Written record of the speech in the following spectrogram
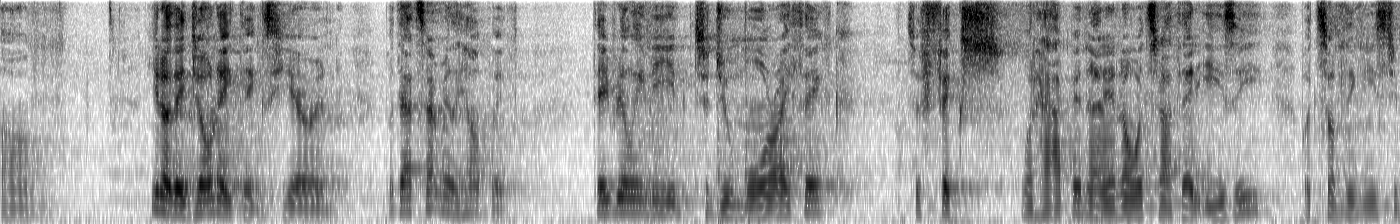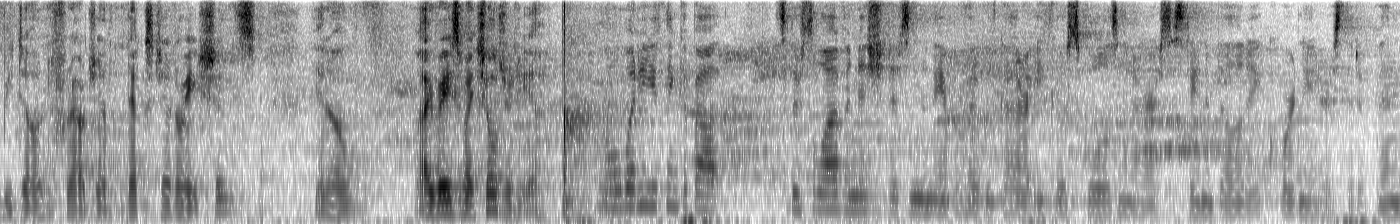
um, you know, they donate things here, and but that's not really helping. They really need to do more, I think, to fix what happened. And I know it's not that easy, but something needs to be done for our gen- next generations. You know, I raised my children here. Well, what do you think about? So there's a lot of initiatives in the neighborhood. We've got our eco schools and our sustainability coordinators that have been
